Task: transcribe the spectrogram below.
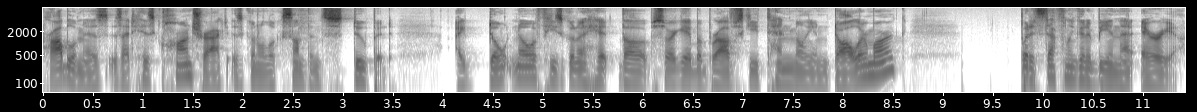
problem is is that his contract is going to look something stupid. I don't know if he's going to hit the Sergei Bobrovsky $10 million mark, but it's definitely going to be in that area.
